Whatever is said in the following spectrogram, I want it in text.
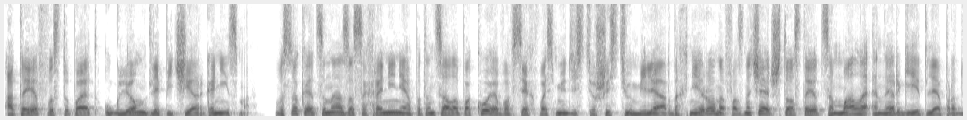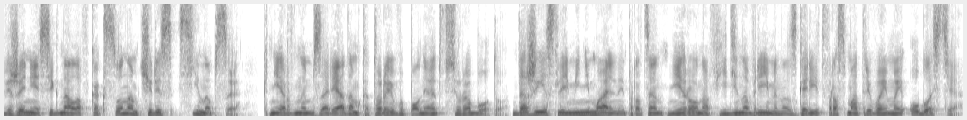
АТФ выступает углем для печи организма. Высокая цена за сохранение потенциала покоя во всех 86 миллиардах нейронов означает, что остается мало энергии для продвижения сигналов к аксонам через синапсы, к нервным зарядам, которые выполняют всю работу. Даже если минимальный процент нейронов единовременно сгорит в рассматриваемой области,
